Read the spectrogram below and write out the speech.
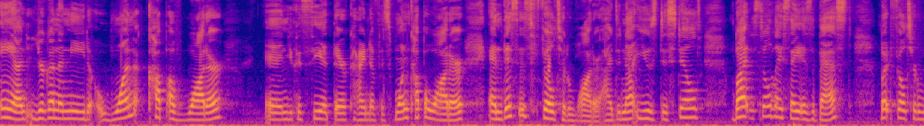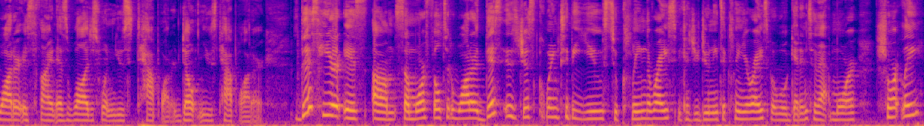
and you're gonna need one cup of water. And you can see it there kind of it's one cup of water. And this is filtered water. I did not use distilled but still they say is the best. But filtered water is fine as well. I just wouldn't use tap water. Don't use tap water. This here is um, some more filtered water. This is just going to be used to clean the rice because you do need to clean your rice, but we'll get into that more shortly.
